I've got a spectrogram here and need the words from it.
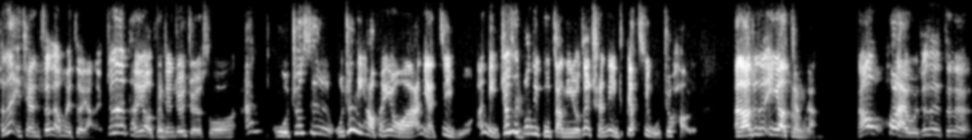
可是以前真的会这样哎、欸，就是朋友之间就会觉得说，嗯、啊，我就是我就是你好朋友啊，啊你还记我啊，你就是风纪股长，嗯、你有这个权利，你就不要记我就好了。啊、然后就是硬要讲这样，嗯、然后后来我就是真的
